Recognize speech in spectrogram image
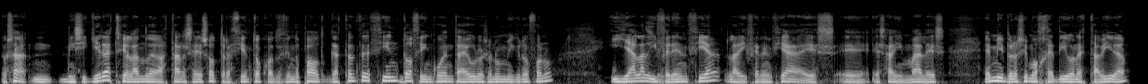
o sea, ni siquiera estoy hablando de gastarse eso, 300, 400 pavos, gastarte 150 euros en un micrófono y ya la diferencia, la diferencia es, eh, es animal, es, es mi próximo objetivo en esta vida.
